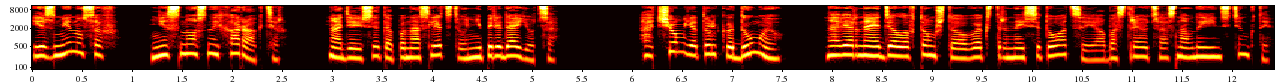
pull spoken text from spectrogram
Из минусов — несносный характер. Надеюсь, это по наследству не передается. О чем я только думаю? Наверное, дело в том, что в экстренной ситуации обостряются основные инстинкты.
